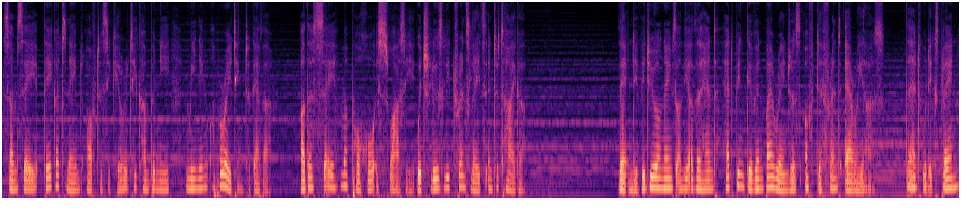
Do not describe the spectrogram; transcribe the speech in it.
Some say they got named after security company meaning operating together. Others say Mapogo is Swazi, which loosely translates into tiger. Their individual names, on the other hand, had been given by rangers of different areas. That would explain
